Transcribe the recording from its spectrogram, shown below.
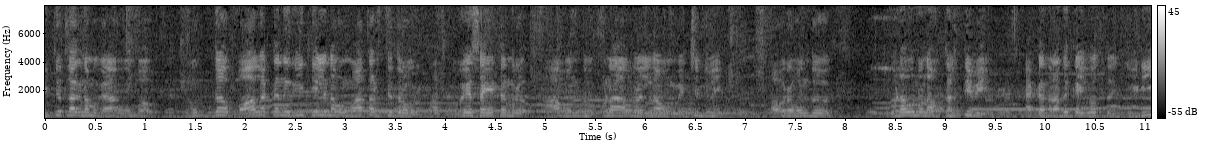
ಇತ್ತಿತ್ಲಾಗ ನಮ್ಗೆ ಒಬ್ಬ ಮುಗ್ಧ ಬಾಲಕನ ರೀತಿಯಲ್ಲಿ ನಮಗೆ ಮಾತಾಡ್ತಿದ್ರು ಅವರು. ಅಷ್ಟು ವಯಸ್ಸಾಗೈತೆ ಆ ಒಂದು ಗುಣ ಅವರಲ್ಲಿ ನಾವು ಮೆಚ್ಚಿದ್ವಿ. ಅವರ ಒಂದು ಗುಣವನ್ನು ನಾವು ಕಲ್ತೀವಿ. ಯಾಕಂದ್ರೆ ಅದಕ್ಕೆ ಇವತ್ತು ಇಡೀ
